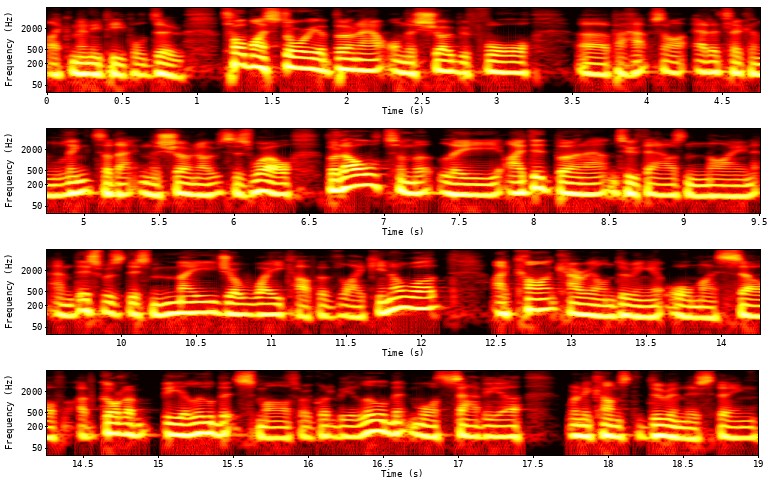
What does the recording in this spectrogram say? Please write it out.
like many people do. Told my story of burnout on the show before. Uh, perhaps our editor can link to that in the show notes as well. But ultimately, I did burn out in 2009, and this was this major wake up of like, you know what? I can't carry on doing it all myself. I've got to be a little bit smarter. I've got to be a little bit more savvier when it comes to doing this thing.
